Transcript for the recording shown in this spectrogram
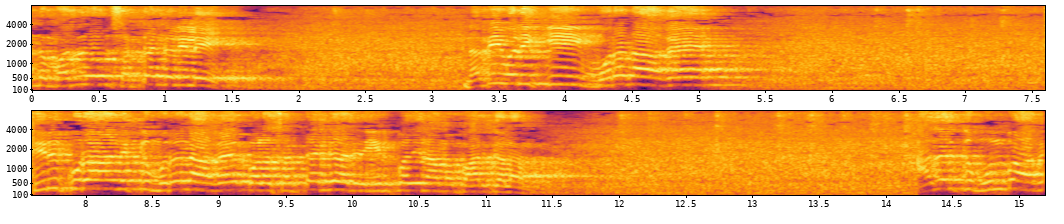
அந்த மதுகப்பு சட்டங்களிலே நபி வழிக்கு முரணாக திருக்குறானுக்கு முரணாக பல சட்டங்கள் அதில் இருப்பதை நாம் பார்க்கலாம். அதற்கு முன்பாக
